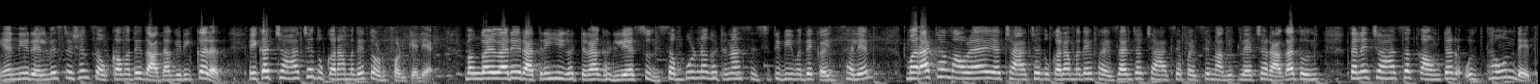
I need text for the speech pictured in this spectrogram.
यांनी रेल्वे स्टेशन चौकामध्ये दादागिरी करत एका चहाच्या दुकानामध्ये तोडफोड केली आहे. मंगळवारी रात्री ही घटना घडली असून संपूर्ण घटना सीसीटीव्हीमध्ये कैद झाली आहे. मराठा मावळ्या या चहाच्या दुकानामध्ये फैजानच्या चहाचे पैसे मागितल्याच्या रागातून त्याने चहाचं काउंटर उलथवून देत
